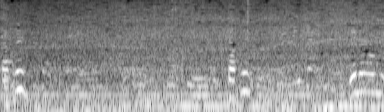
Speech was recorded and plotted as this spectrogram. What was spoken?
Café? Café? Capri?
